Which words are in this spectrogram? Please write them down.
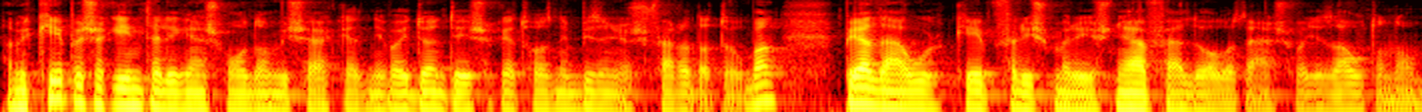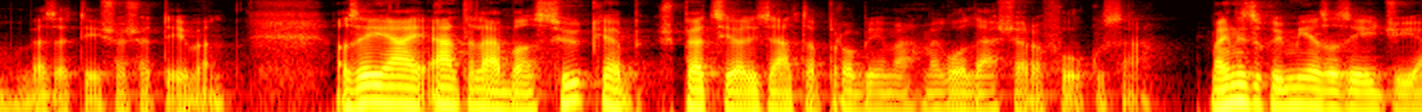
amik képesek intelligens módon viselkedni vagy döntéseket hozni bizonyos feladatokban, például képfelismerés, nyelvfeldolgozás vagy az autonóm vezetés esetében. Az AI általában szűkebb, specializáltabb problémák megoldására fókuszál. Megnézzük, hogy mi az az AGI,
